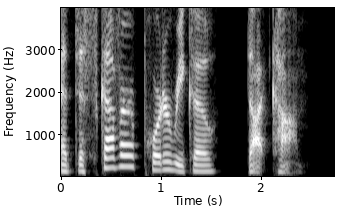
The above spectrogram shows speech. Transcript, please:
at discoverpuertorico.com.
